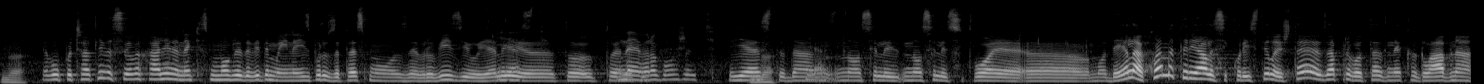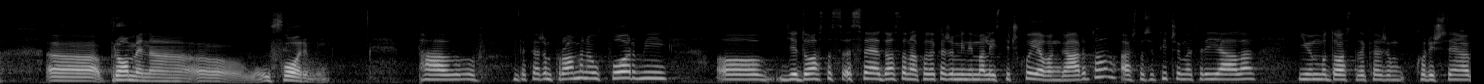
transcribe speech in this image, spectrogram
Da. Evo, upečatljive su i ove haljine. Neke smo mogli da vidimo i na izboru za pesmu za Euroviziju, je li? Jeste. E, To, to je neka- Nevera Božović. Jeste, da. Jeste. Nosili, nosili su tvoje uh, modele. A koje materijale si koristila i šta je zapravo ta neka glavna uh, promena uh, u formi? Pa, da kažem, promjena u formi je dosta, sve je dosta, onako da kažem, minimalističko i avangardno. A što se tiče materijala, imamo dosta, da kažem, korištenja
